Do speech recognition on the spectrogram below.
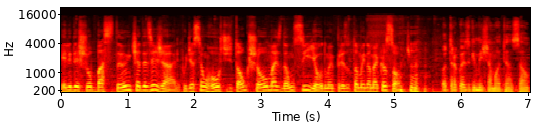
ele deixou bastante a desejar. Ele podia ser um host de talk show, mas não um CEO de uma empresa do tamanho da Microsoft. Outra coisa que me chamou a atenção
